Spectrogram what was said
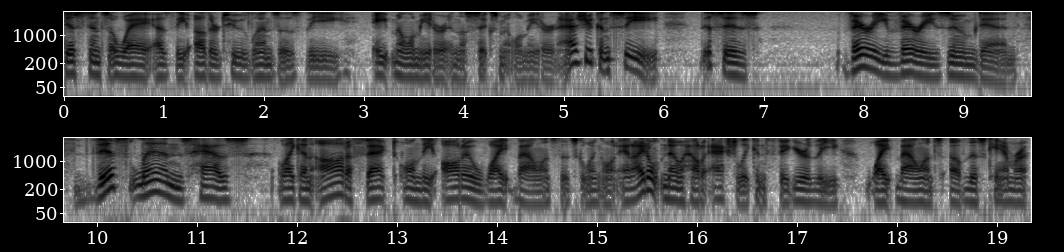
distance away as the other two lenses, the 8 millimeter and the 6 millimeter. And as you can see, this is very, very zoomed in. This lens has like an odd effect on the auto white balance that's going on. And I don't know how to actually configure the white balance of this camera.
